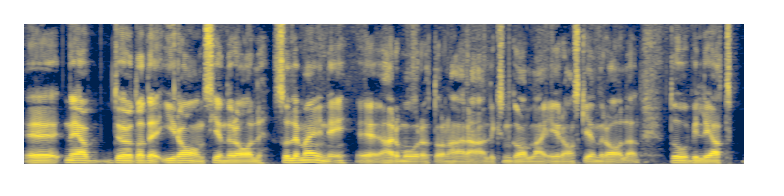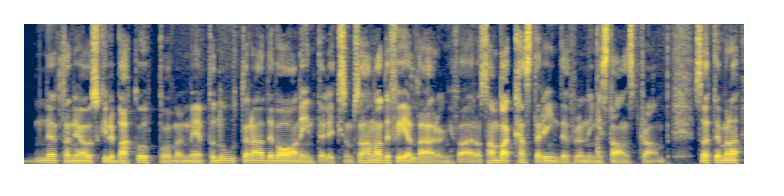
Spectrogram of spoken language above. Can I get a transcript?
eh, när jag dödade Irans general Soleimani eh, häromåret och den här liksom galna iranska generalen. Då ville jag att Netanyahu skulle backa upp och vara med på noterna. Det var han inte liksom, så han hade fel där ungefär. Alltså han bara kastade in det från ingenstans, Trump. Så att jag menar,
